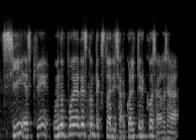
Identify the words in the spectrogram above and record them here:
Sí, es que uno puede descontextualizar cualquier cosa. O sea,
